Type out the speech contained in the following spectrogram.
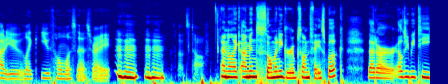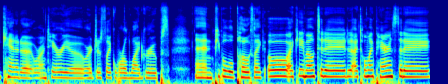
how do you like youth homelessness, right? Mhm. Mhm. That's tough. And like I'm in so many groups on Facebook that are LGBT Canada or Ontario or just like worldwide groups. And people will post like, "Oh, I came out today. Did I told my parents today."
